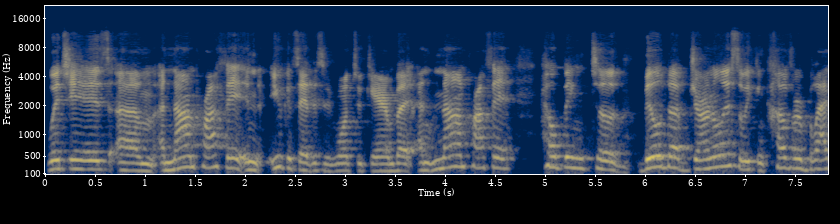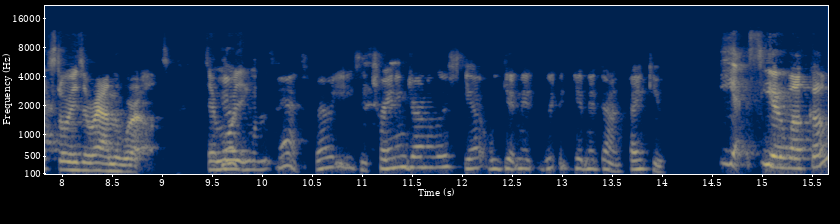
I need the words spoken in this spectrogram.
which is um, a nonprofit, and you could say this if you want to, Karen, but a nonprofit helping to build up journalists so we can cover Black stories around the world. There more Yeah. that you want to say? Very easy. Training journalists. Yeah, we're getting it. We're getting it done. Thank you. Yes, you're welcome.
